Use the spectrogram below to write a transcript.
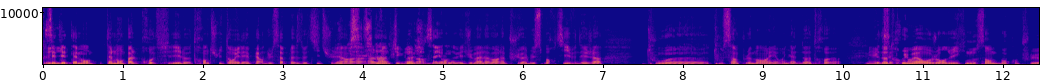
c'était tellement, tellement pas le profil. 38 ans, il avait perdu sa place de titulaire à, l'Olympique de Marseille. On avait du mal à avoir la plus-value sportive déjà, tout, euh, tout simplement. Et il y a d'autres, euh, d'autres rumeurs aujourd'hui qui nous semblent beaucoup plus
